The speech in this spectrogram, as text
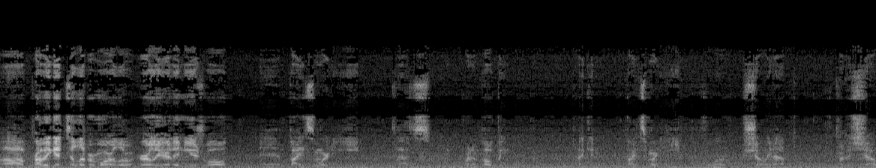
uh, probably get to Livermore a little earlier than usual and find somewhere to eat. That's what I'm hoping. I can find somewhere to eat before showing up for the show.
